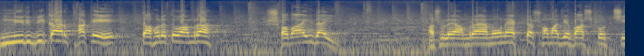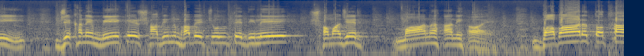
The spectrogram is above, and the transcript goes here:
নির্বিকার থাকে, তাহলে তো আমরা সবাই দায়ী। আসলে আমরা এমন একটা সমাজে বাস করছি, যেখানে মেয়েকে স্বাধীনভাবে চলতে দিলে সমাজের মানহানি হয়। বাবার তথা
